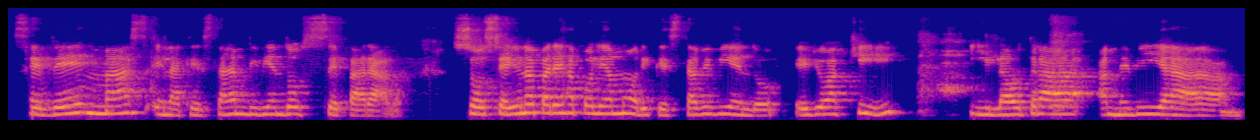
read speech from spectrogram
Se ven más en la que están viviendo separados. So, si hay una pareja poliamor que está viviendo ellos aquí y la otra a media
